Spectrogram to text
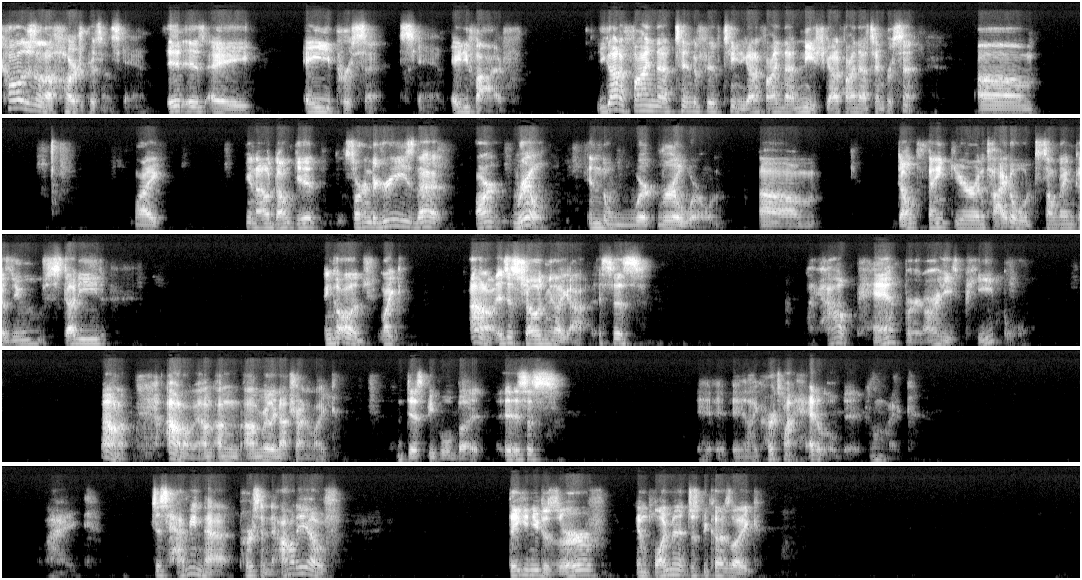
college isn't a hundred percent scam. It is a eighty percent scam, eighty-five. You got to find that ten to fifteen. You got to find that niche. You got to find that ten percent. Um, like, you know, don't get certain degrees that aren't real in the wor- real world. Um, don't think you're entitled to something because you studied in college. Like, I don't know. It just shows me like uh, it's just like how pampered are these people? I don't know. I don't know, man. I'm I'm I'm really not trying to like diss people, but it's just it, it, it, like hurts my head a little bit. I'm like, like just having that personality of thinking you deserve employment just because like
